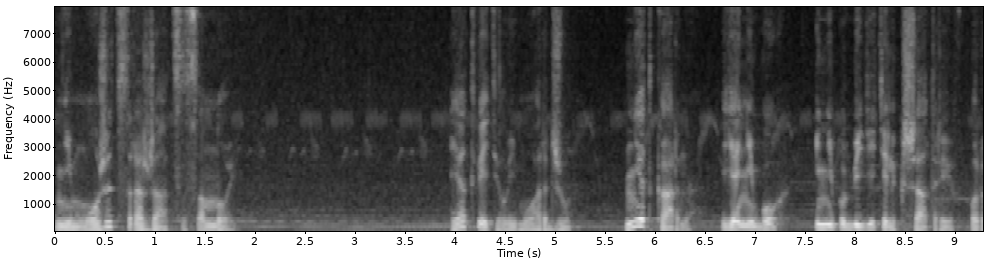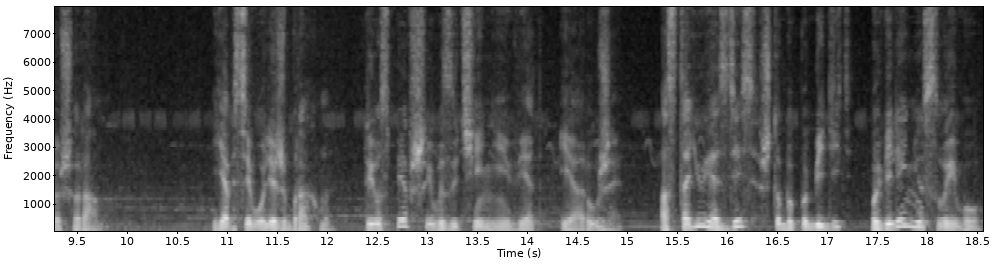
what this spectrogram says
не может сражаться со мной. И ответил ему Арджун, нет Карна, я не бог и не победитель кшатриев Парашурама. Я всего лишь брахман, преуспевший в изучении вет и оружия, а стою я здесь, чтобы победить по велению своего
